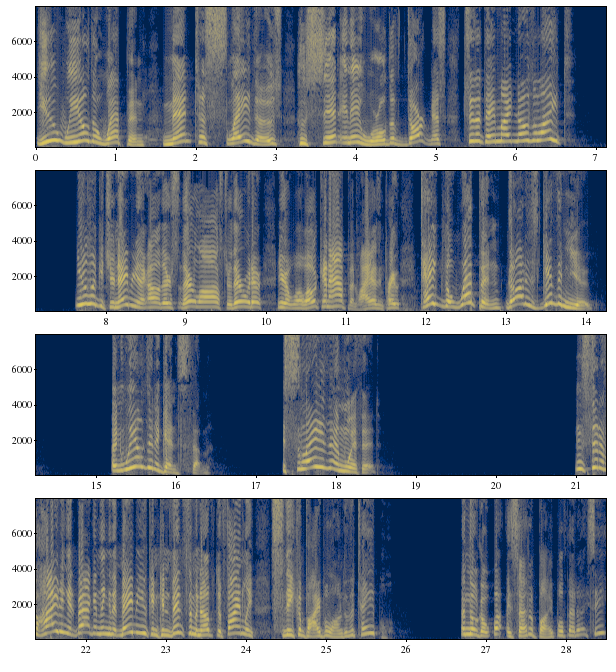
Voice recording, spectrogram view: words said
You wield a weapon meant to slay those who sit in a world of darkness so that they might know the light. You look at your neighbor and you're like, oh, they're, they're lost or they're whatever. You go, well, what can happen? Why hasn't prayed? Take the weapon God has given you and wield it against them. Slay them with it. Instead of hiding it back and thinking that maybe you can convince them enough to finally sneak a Bible onto the table. And they'll go, what, is that a Bible that I see?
